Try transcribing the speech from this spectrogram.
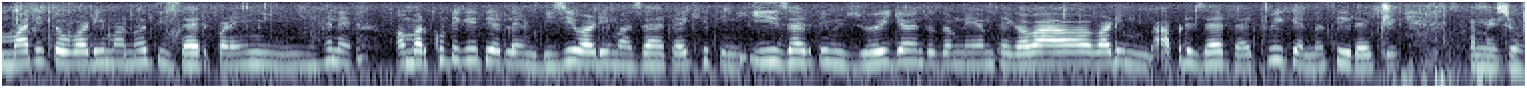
અમારી તો વાડીમાં નહોતી જાહેર, પણ એમની હે ને, અમારે ખૂટી ગઈ હતી એટલે એમ બીજી વાડીમાં જાહેર રાખી હતી એ જાહેર તમે જોઈ ગયા તો તમને એમ થાય કે હવે આ વાડીમાં આપણે જાહેર રાખવી કે નથી રાખવી? તમે જુઓ.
